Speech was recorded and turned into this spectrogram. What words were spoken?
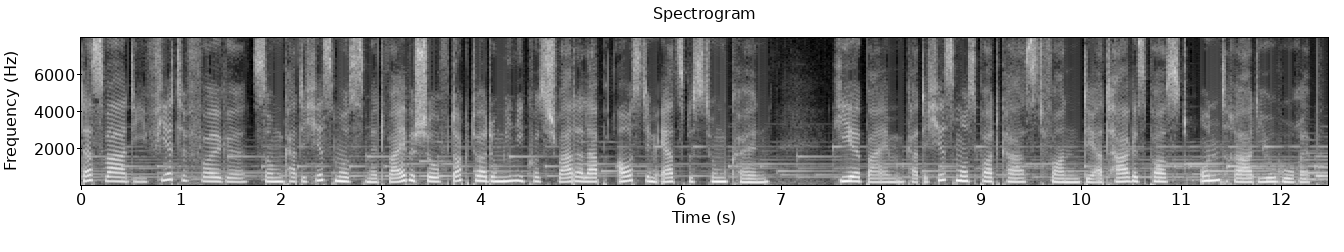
Das war die vierte Folge zum Katechismus mit Weihbischof Dr. Dominikus Schwaderlapp aus dem Erzbistum Köln. Hier beim Katechismus-Podcast von der Tagespost und Radio Horeb.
